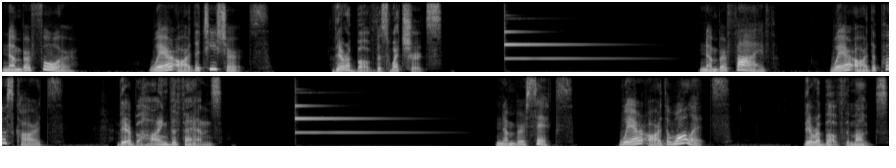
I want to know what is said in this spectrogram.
Number 4. Where are the t-shirts? They're above the sweatshirts. Number 5. Where are the postcards? They're behind the fans. Number 6. Where are the wallets? They're above the mugs.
